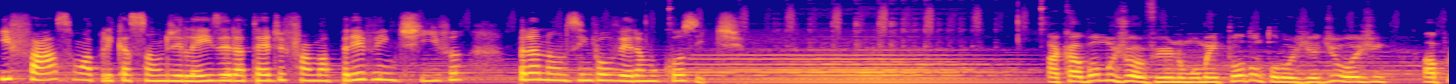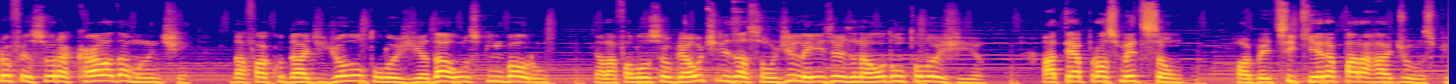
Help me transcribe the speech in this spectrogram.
e façam a aplicação de laser até de forma preventiva para não desenvolver a mucosite. Acabamos de ouvir no Momento Odontologia de hoje a professora Carla Damante, da Faculdade de Odontologia da USP em Bauru. Ela falou sobre a utilização de lasers na odontologia. Até a próxima edição. Robert Siqueira para a Rádio USP.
